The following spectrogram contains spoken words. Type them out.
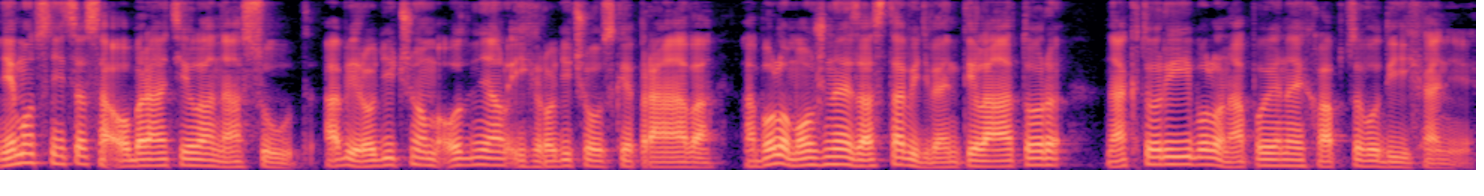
nemocnica sa obrátila na súd, aby rodičom odňal ich rodičovské práva a bolo možné zastaviť ventilátor, na ktorý bolo napojené chlapcovo dýchanie.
